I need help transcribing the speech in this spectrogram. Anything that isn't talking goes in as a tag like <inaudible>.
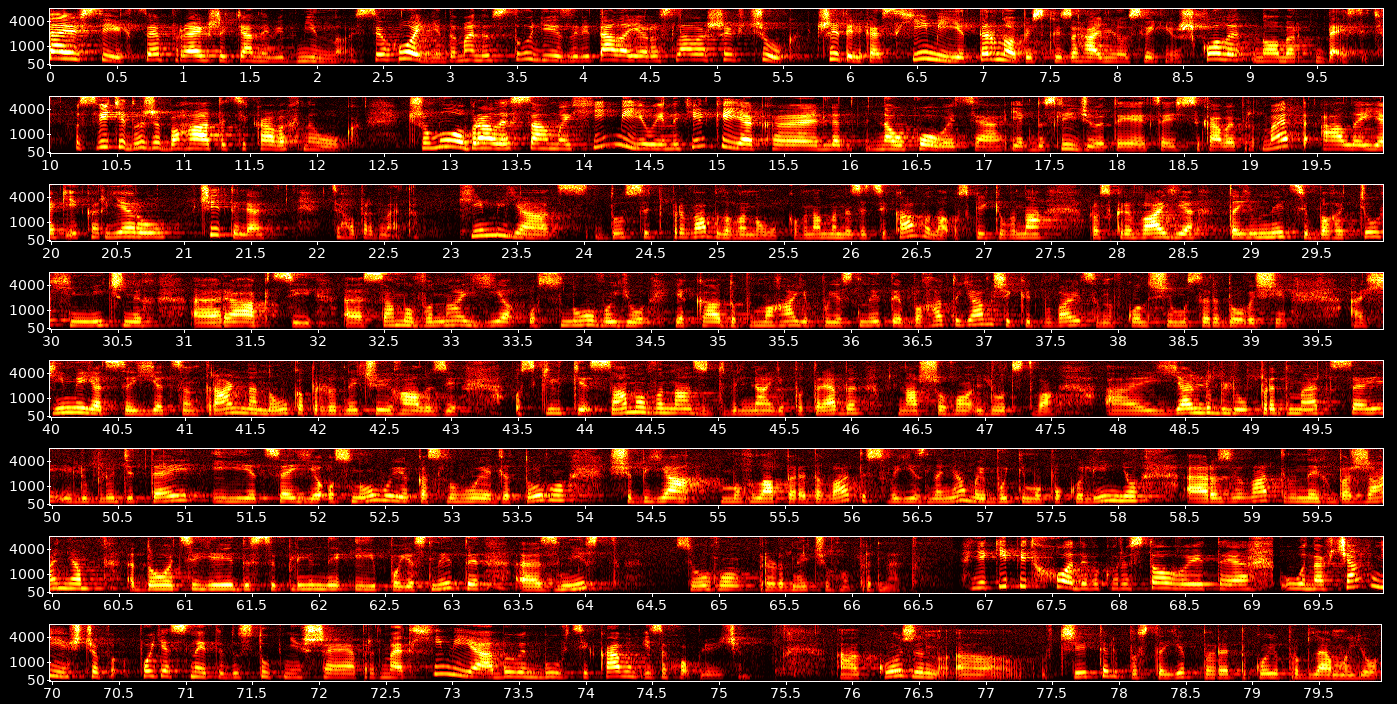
Вітаю всіх! Це проект Життя невідмінно. Сьогодні до мене в студії завітала Ярослава Шевчук, вчителька з хімії Тернопільської загальноосвітньої школи номер 10. У світі дуже багато цікавих наук. Чому обрали саме хімію і не тільки як е, для науковиця, як досліджувати цей цікавий предмет, але як і кар'єру вчителя цього предмета? Хімія досить приваблива наука. Вона мене зацікавила, оскільки вона розкриває таємниці багатьох хімічних е, реакцій. Е, Саме вона є основою, яка допомагає пояснити багато явищ, які відбуваються в навколишньому середовищі. А Хімія це є центральна наука природничої галузі, оскільки саме вона задовільняє потреби нашого людства. Я люблю предмет цей, люблю дітей, і це є основою, яка слугує для того, щоб я могла передавати свої знання майбутньому поколінню, розвивати в них бажання до цієї дисципліни і пояснити е, зміст цього природничого предмету. Які підходи використовуєте у навчанні, щоб пояснити доступніше предмет хімія, аби він був цікавим і захоплюючим? А Кожен вчитель постає перед такою проблемою,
